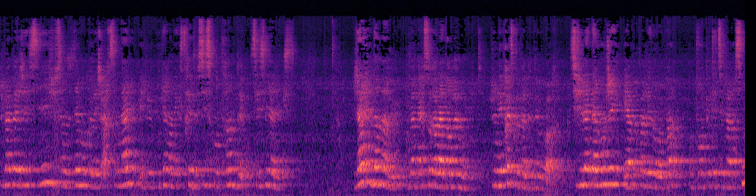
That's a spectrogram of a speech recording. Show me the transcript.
Je m'appelle Jessie, je suis en deuxième au collège Arsenal et je vais vous lire un extrait de 6 contre 1 de Cécile Alix. J'arrive dans ma rue, ma mère sera là dans 20 minutes. Je n'ai presque pas de devoir. Si je l'aide à manger et à préparer le repas, on pourra peut-être se faire un.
